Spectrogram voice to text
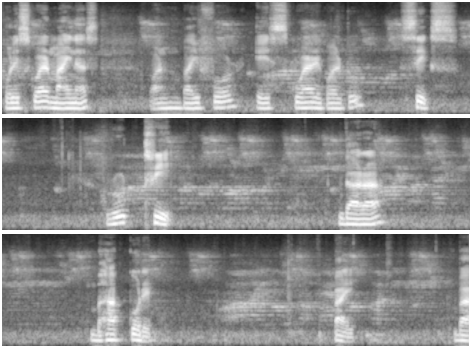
whole square minus one by four a square equal to six root three দ্বারা ভাগ করে পাই বা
